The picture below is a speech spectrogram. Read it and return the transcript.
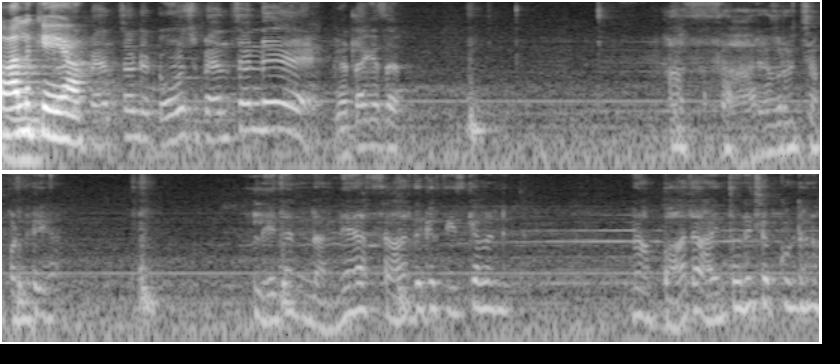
Kalkeya. పెంచండి డోస్ పెంచండి అట్లాగే sir సార్ ఎవరో చెప్పండి అయ్యా లేదా నన్నే ఆ సార్ దగ్గర తీసుకెళ్ళండి నా బాధ ఆయనతోనే చెప్పుకుంటాను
